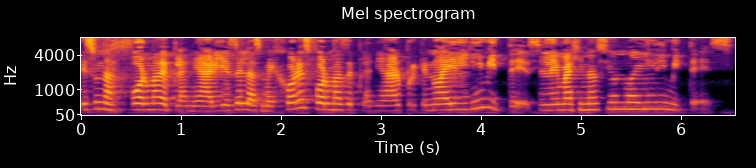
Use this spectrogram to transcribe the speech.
es una forma de planear y es de las mejores formas de planear porque no hay límites. En la imaginación no hay límites.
